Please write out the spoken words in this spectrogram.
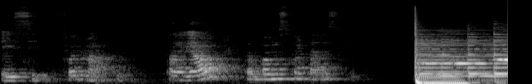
esse formato, tá legal? Então, vamos cortar as frutas. Frutas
